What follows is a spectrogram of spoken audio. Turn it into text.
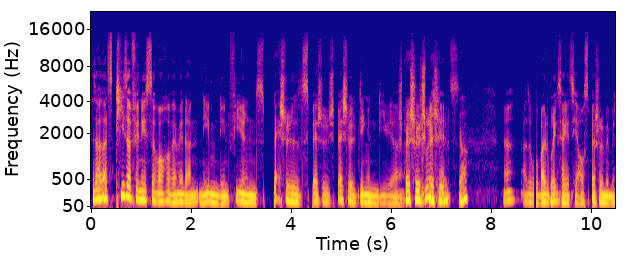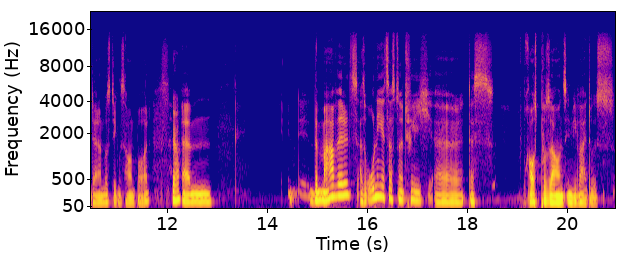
also als Teaser für nächste Woche, wenn wir dann neben den vielen Special, Special, Special Dingen, die wir Special, Special. Ja, ja, also wobei du bringst ja jetzt hier auch Special mit, mit deinem lustigen Soundboard. ja. Ähm, The Marvels, also ohne jetzt, dass du natürlich äh, das rausposaunst, inwieweit du es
